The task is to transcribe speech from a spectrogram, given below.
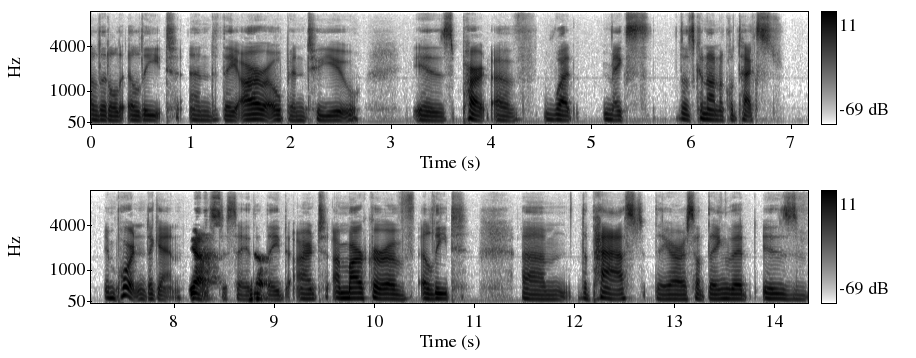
a little elite and they are open to you is part of what makes those canonical texts important again. Yes. To say that they aren't a marker of elite, um, the past, they are something that is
